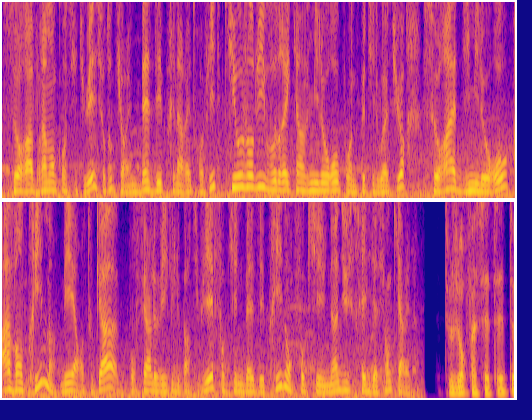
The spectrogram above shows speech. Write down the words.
sera vraiment constitué, surtout qu'il y aura une baisse des prix d'un rétrofit, qui aujourd'hui vaudrait 15 000 euros pour une petite voiture, sera à 10 000 euros avant Mais en tout cas, pour faire le véhicule du particulier, il faut qu'il y ait une baisse des prix, donc il faut qu'il y ait une industrialisation qui arrive. Toujours face à cette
